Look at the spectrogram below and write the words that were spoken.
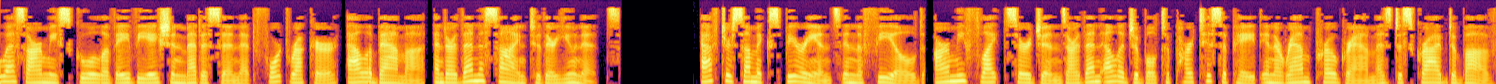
U.S. Army School of Aviation Medicine at Fort Rucker, Alabama, and are then assigned to their units. After some experience in the field, Army flight surgeons are then eligible to participate in a RAM program as described above.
